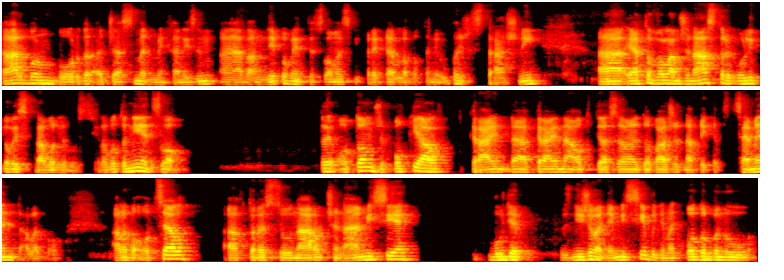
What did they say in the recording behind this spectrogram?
Carbon Border Adjustment Mechanism a ja vám nepoviem ten slovenský preklad, lebo ten je úplne strašný. A ja to volám, že nástroj uhlíkovej spravodlivosti, lebo to nie je clo. To je o tom, že pokiaľ krajina, krajina odkiaľ sa máme dovážať napríklad cement alebo, alebo ocel, ktoré sú náročné na emisie, bude znižovať emisie, bude mať podobnú,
